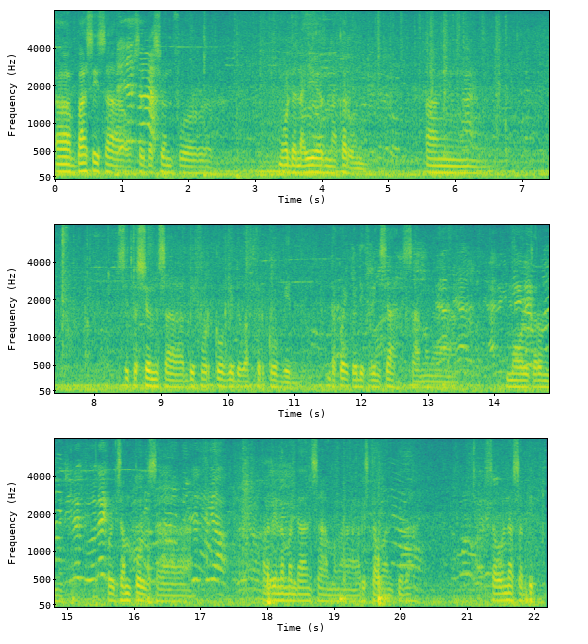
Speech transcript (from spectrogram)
Ah, base sa observation for more than a year na karon ang sitwasyon sa before COVID o after COVID dako ko diferensya sa mga mall karon. For example sa ari naman daan sa mga restaurant nila. Sa una sa BQ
